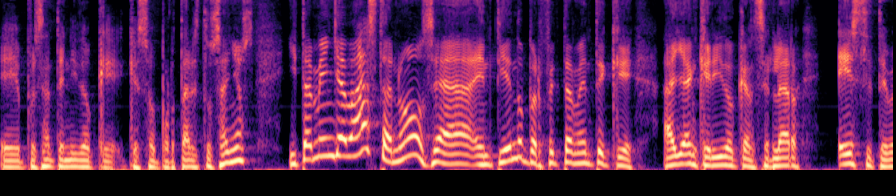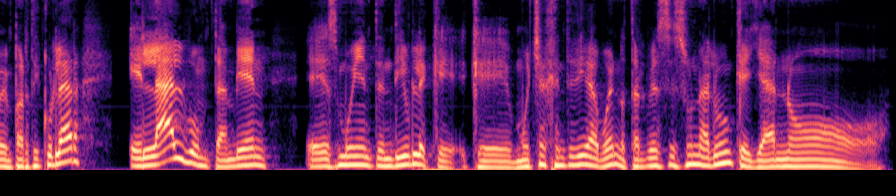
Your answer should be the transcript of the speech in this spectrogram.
eh, pues han tenido que, soportar estos años. Y también ya basta, ¿no? O sea, entiendo perfectamente que hayan querido cancelar este tema en particular. El álbum también es muy entendible que, que mucha gente diga, bueno, tal vez es un álbum que ya no...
